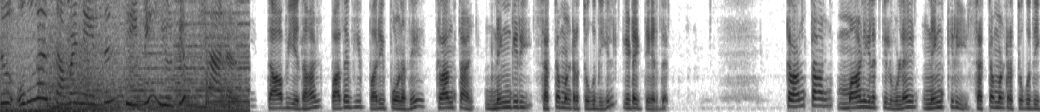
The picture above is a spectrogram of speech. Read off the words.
இது உங்கள் Tamil Nesan TV YouTube channel. தாவியதால் பதவி பறிபோனது கிளாந்தான் நெங்கிரி சட்டமன்ற தொகுதியில் இடைத்தேர்தல். கிளாந்தான் மாநிலத்தில் உள்ள நெங்கிரி சட்டமன்ற தொகுதி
